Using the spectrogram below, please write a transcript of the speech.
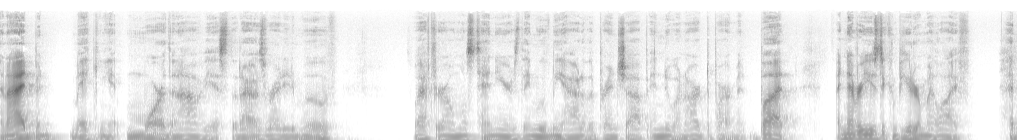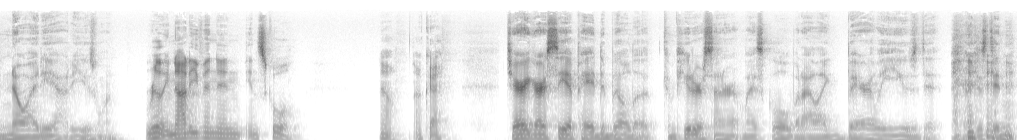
And I had been making it more than obvious that I was ready to move. So after almost 10 years, they moved me out of the print shop into an art department. But I'd never used a computer in my life. Had no idea how to use one. really, not even in in school. No. Okay. Jerry Garcia paid to build a computer center at my school, but I like barely used it. Like I just didn't.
